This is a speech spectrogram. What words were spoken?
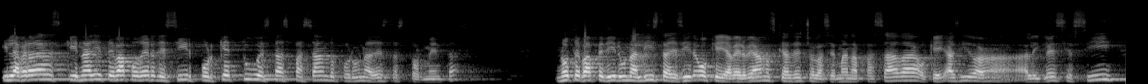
y la verdad es que nadie te va a poder decir por qué tú estás pasando por una de estas tormentas. No te va a pedir una lista, de decir, ok, a ver, veamos qué has hecho la semana pasada, ok, has ido a, la iglesia, sí,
